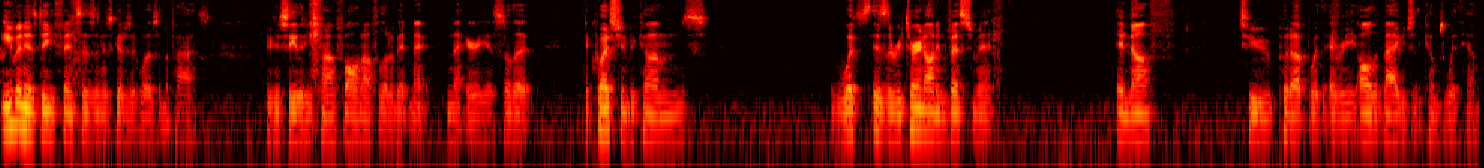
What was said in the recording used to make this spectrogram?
even his defense isn't as good as it was in the past. You can see that he's kind of fallen off a little bit in that in that area. So that the question becomes, what's is the return on investment enough to put up with every all the baggage that comes with him?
